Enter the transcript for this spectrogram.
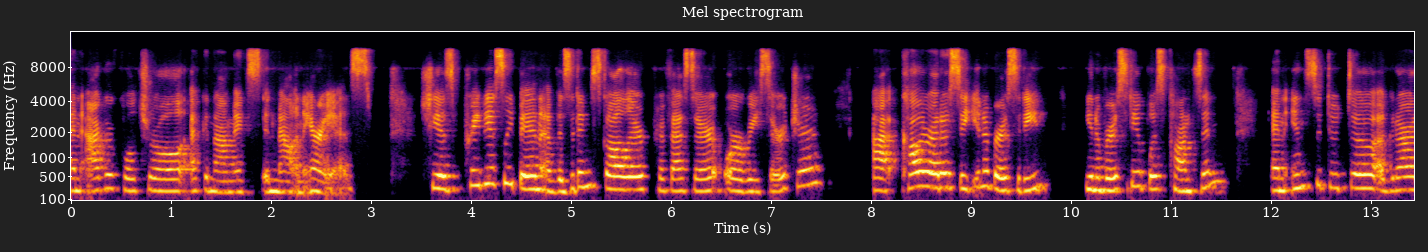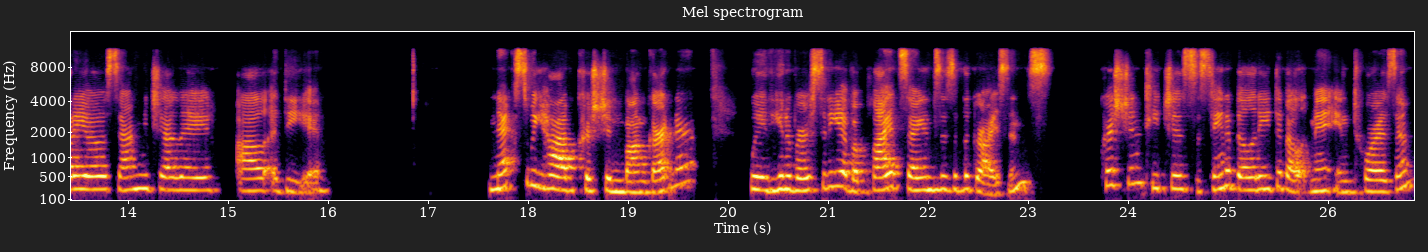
and agricultural economics in mountain areas. She has previously been a visiting scholar, professor, or researcher at Colorado State University, University of Wisconsin, and Instituto Agrario San Michele al Adige. Next, we have Christian Baumgartner with University of Applied Sciences of the Grisons. Christian teaches sustainability development in tourism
